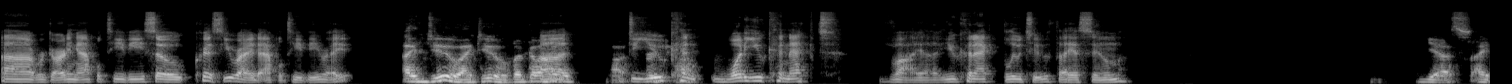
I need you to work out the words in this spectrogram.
uh, regarding Apple TV. So, Chris, you ride Apple TV, right? I do, I do. But go ahead. Uh, uh, do you can what do you connect via? You connect Bluetooth, I assume. Yes, I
